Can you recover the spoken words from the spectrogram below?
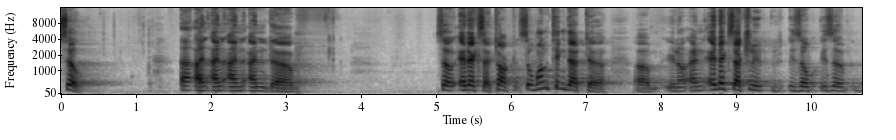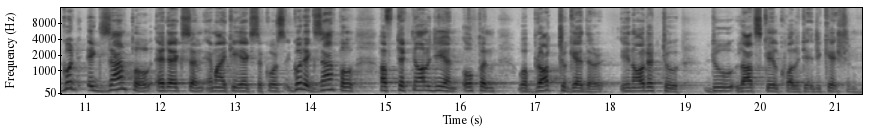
So, uh, and, and, and uh, so edX I talked, so one thing that uh, um, you know, and edX actually is a, is a good example, edX and MITx, of course, a good example of technology and open were brought together in order to do large-scale quality education.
